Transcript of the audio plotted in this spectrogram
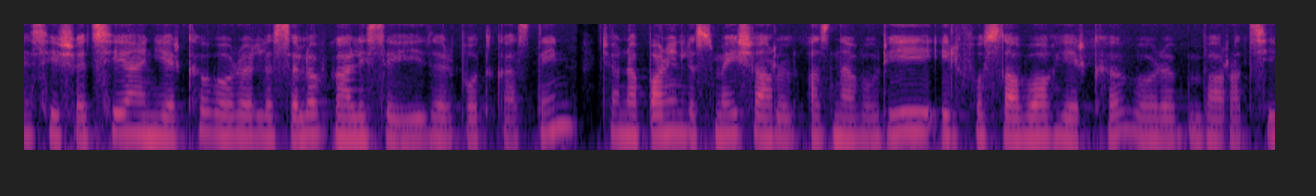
ես հիշեցի այն երգը, որը լսելով գալիս էի ձեր ոդկասթին, ճանապարհին լսում էի Շարլ Ազնավուրի Il faut սա վաղ երկը, որը բառացի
